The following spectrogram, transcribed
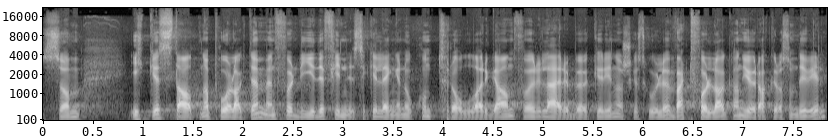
som ikke staten har pålagt dem, men fordi det finnes ikke lenger noe kontrollorgan for lærebøker i norske skoler. Hvert forlag kan gjøre akkurat som de vil.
